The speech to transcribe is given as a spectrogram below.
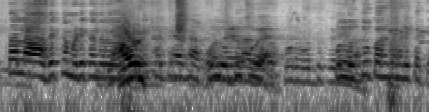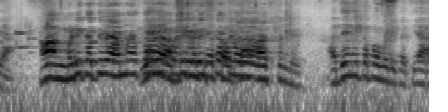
ಇತ್ತಲ್ಲ ಅದಕ್ಕೆ ಮಡಿಕಂದ್ರೆ. ಫುಲ್ ಉದ್ದಕ್ಕೂ ಫುಲ್ ಉದ್ದಕ್ಕೂ ಹಂಗೆ ಮಡಿಕತ್ಯಾ ಹಾ ಹಂಗ್ ಮಡಿಕತ್ತೀವಿ ಆಮೇಲೆ ಅದೇ ಹಿಡಿಸ್ಕತ್ತೀವಿ ಲಾಸ್ಟಲ್ಲಿ ಅದೇನಕ್ಕಪ್ಪ ಮಡಿಕತ್ಯಾ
